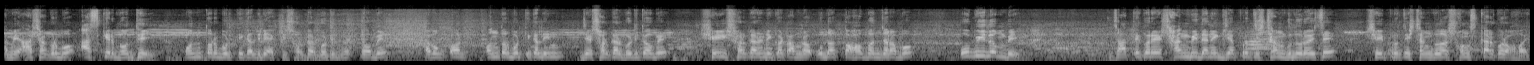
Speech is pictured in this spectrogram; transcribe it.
আমি আশা করব আজকের মধ্যেই অন্তর্বর্তীকালীন একটি সরকার গঠিত হবে এবং অন- অন্তর্বর্তীকালীন যে সরকার গঠিত হবে, সেই সরকারের নিকট আমরা উদাত্ত আহ্বান জানাব। অবিলম্বে যাতে করে সাংবিধানিক যে প্রতিষ্ঠানগুলো রয়েছে, সেই প্রতিষ্ঠানগুলোর সংস্কার করা হয়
